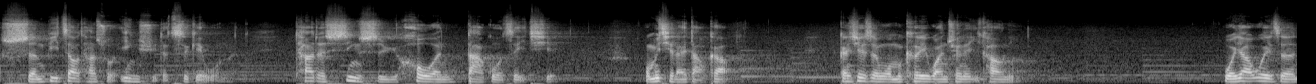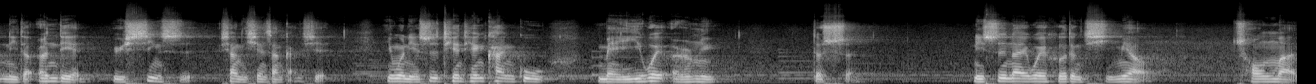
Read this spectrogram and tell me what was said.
神必照他所应许的赐给我们，他的信实与厚恩大过这一切。我们一起来祷告，感谢神，我们可以完全的依靠你。我要为着你的恩典与信实向你献上感谢，因为你是天天看顾每一位儿女的神。你是那一位何等奇妙、充满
